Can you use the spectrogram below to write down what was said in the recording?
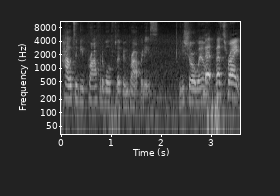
how to be profitable flipping properties. You sure will. That, that's right.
